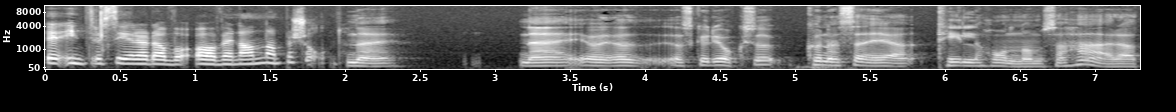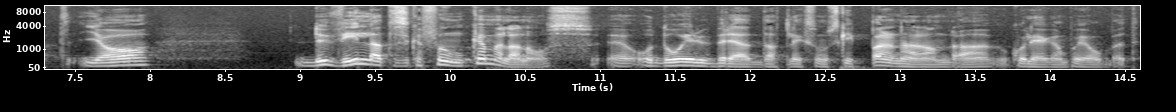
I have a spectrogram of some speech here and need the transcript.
är intresserad av, av en annan person. Nej. Nej, jag, jag, jag skulle också kunna säga till honom så här att ja, du vill att det ska funka mellan oss eh, och då är du beredd att liksom skippa den här andra kollegan på jobbet.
